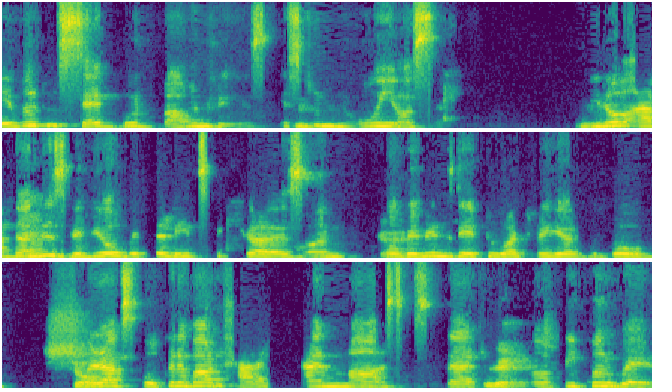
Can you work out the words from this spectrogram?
able to set good boundaries is to know yourself. You know, I've done this video with the lead speakers on for Correct. Women's Day two or three years ago, Sure. where I've spoken about hats and masks that uh, people wear.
